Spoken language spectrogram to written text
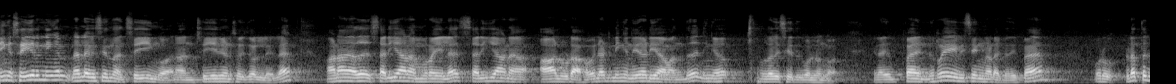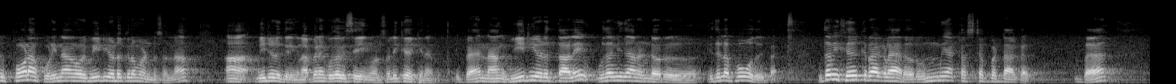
நீங்கள் செய்கிற நீங்கள் நல்ல விஷயம் தான். செய்யுங்க. நான் செய்யறேன்னு சொல்லி சொல்லல. ஆனால் அது சரியான முறையில் சரியான ஆளுடாக இல்லாட்டி நீங்கள் நேரடியாக வந்து நீங்கள் உதவி செய்து கொள்ளுங்க. ஏன்னா இப்போ நிறைய விஷயங்கள் நடக்குது. இப்போ ஒரு இடத்துக்கு போனால் கூடி நாங்கள் ஒரு வீடியோ எடுக்கிறோம்னு சொன்னால் ஆ வீடியோ எடுக்கிறீங்களா? அப்போ எனக்கு உதவி செய்யுங்கன்னு சொல்லி கேட்கிறேன். இப்போ நாங்கள் வீடியோ எடுத்தாலே உதவிதான்ன்ற ஒரு இதில் போகுது. இப்போ உதவி கேட்குறாங்களா ஒரு உண்மையாக கஷ்டப்பட்டாக்கள் இப்போ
